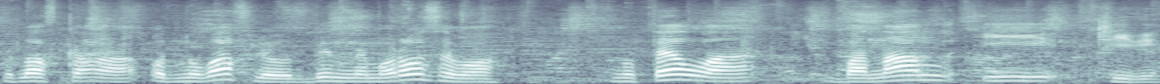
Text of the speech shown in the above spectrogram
Будь ласка, одну вафлю, динне морозиво, нутелла, банан і ківі.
